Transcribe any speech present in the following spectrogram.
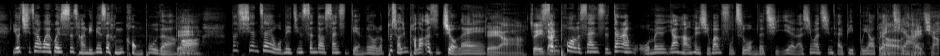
尤其在外汇市场里面是很恐怖的哈。那现在我们已经升到三十点六了，不小心跑到二十九嘞。对呀、啊，所以升破了三十。当然，我们央行很喜欢扶持我们的企业了，希望新台币不要太强。太强，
